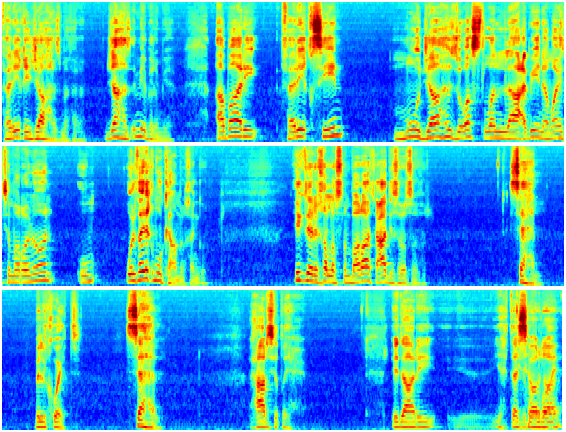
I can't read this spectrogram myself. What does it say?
فريقي جاهز مثلا جاهز 100% أباري فريق سين مو جاهز واصلا لاعبينه ما يتمرنون وم- والفريق مو كامل خلينا نقول. يقدر يخلص المباراة عادي صفر صفر. سهل. بالكويت. سهل. الحارس يطيح الإداري يحتاج برا.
